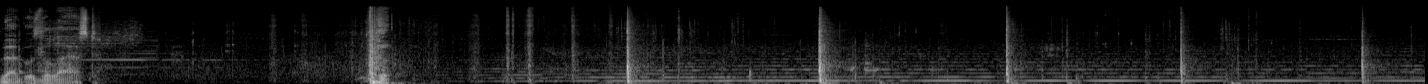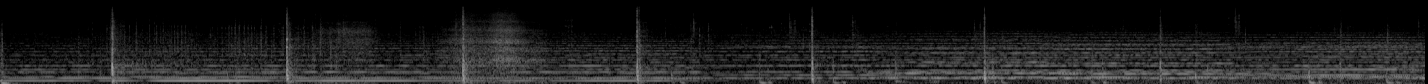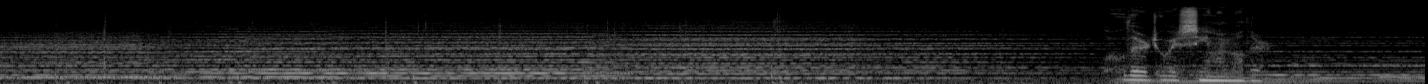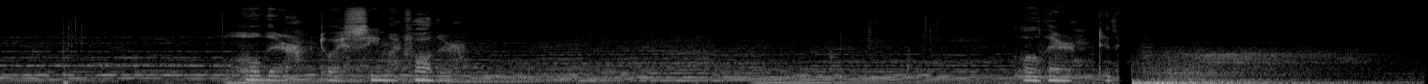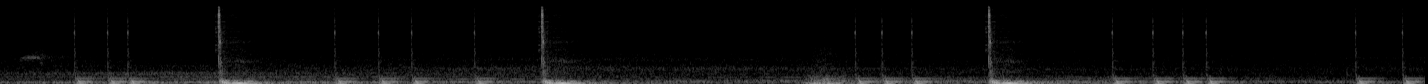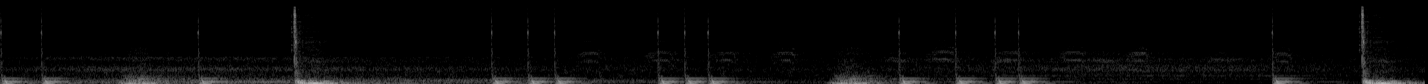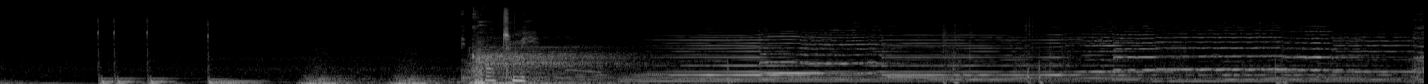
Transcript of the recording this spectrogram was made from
That was the last. Do I see my mother. Oh, there do I see my father. Well, there, do they? Called to me.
